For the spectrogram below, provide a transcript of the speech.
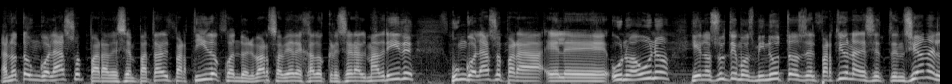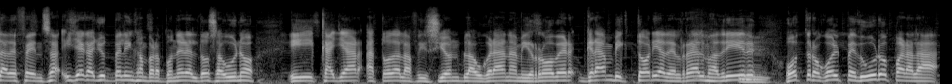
anota un golazo para desempatar el partido cuando el Barça había dejado crecer al Madrid, un golazo para el eh, 1 a 1 y en los últimos minutos del partido una desatención en la defensa y llega Jude Bellingham para poner el 2 a 1 y callar a toda la afición blaugrana, mi Robert, gran victoria del Real Madrid, Mm. otro golpe duro para la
